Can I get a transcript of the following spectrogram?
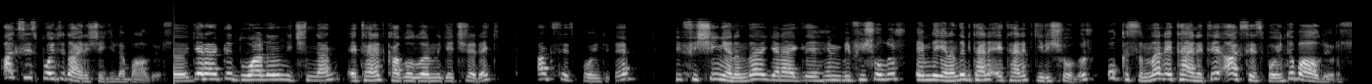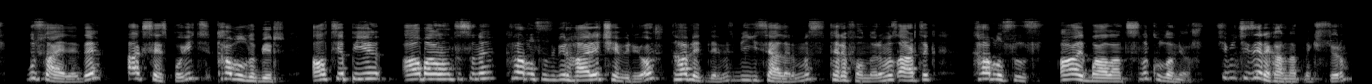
Access Point'i de aynı şekilde bağlıyoruz. Ee, genellikle duvarların içinden Ethernet kablolarını geçirerek Access Point'i de bir fişin yanında genellikle hem bir fiş olur hem de yanında bir tane Ethernet girişi olur. O kısımdan Ethernet'i Access Point'e bağlıyoruz. Bu sayede de Access Point kablolu bir altyapıyı, ağ bağlantısını kablosuz bir hale çeviriyor. Tabletlerimiz, bilgisayarlarımız, telefonlarımız artık kablosuz ağ bağlantısını kullanıyor. Şimdi çizerek anlatmak istiyorum.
